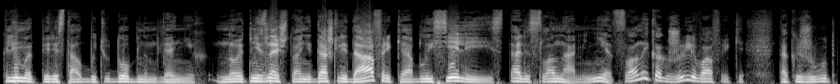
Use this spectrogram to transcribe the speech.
климат перестал быть удобным для них. Но это не значит, что они дошли до Африки, облысели и стали слонами. Нет, слоны как жили в Африке, так и живут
